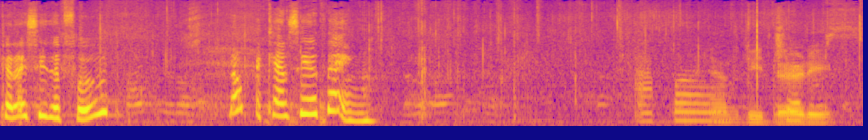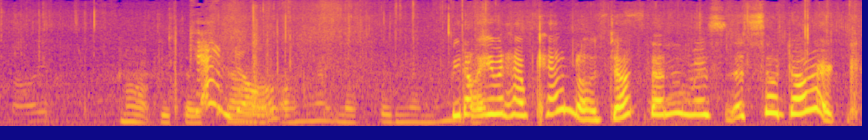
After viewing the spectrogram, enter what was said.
Can I see the food? Nope, I can't see a thing. Apple. Hands be dirty. Candle. We don't even have candles. Jonathan, it's, it's so dark.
